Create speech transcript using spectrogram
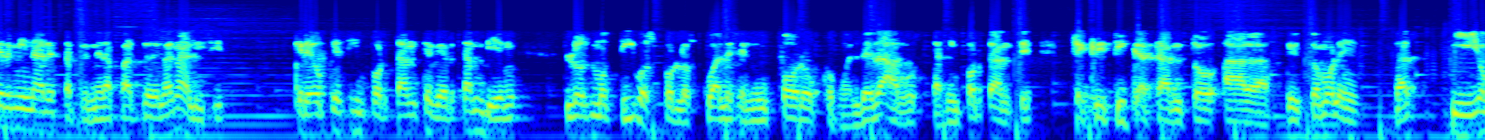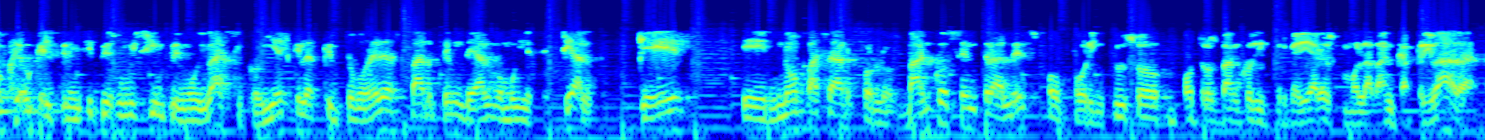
terminar esta primera parte del análisis, creo que es importante ver también los motivos por los cuales en un foro como el de Davos, tan importante, se critica tanto a las criptomonedas y yo creo que el principio es muy simple y muy básico y es que las criptomonedas parten de algo muy esencial, que es eh, no pasar por los bancos centrales o por incluso otros bancos intermediarios como la banca privada.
